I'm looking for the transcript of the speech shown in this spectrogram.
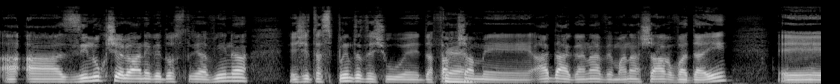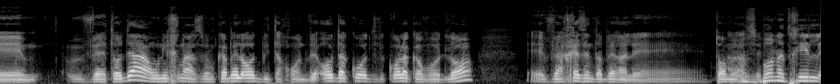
הזינוק שלו היה נגד אוסטריה ווינה, יש את הספרינט הזה שהוא דפק כן. שם עד ההגנה ומנע שער ודאי. אה, ואתה יודע, הוא נכנס ומקבל עוד ביטחון ועוד דקות וכל הכבוד לו. אה, ואחרי זה נדבר על אה, תומר אז. בוא נתחיל,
